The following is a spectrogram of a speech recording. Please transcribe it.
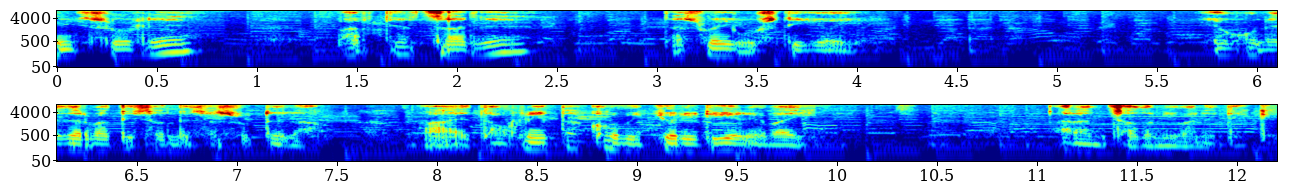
entzule, parte hartzaile, eta zuei guztioi. Egun eder bat izan dezazutela. Ah, eta urnietako bitxoriri ere bai. Arantxadon ibanetik.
